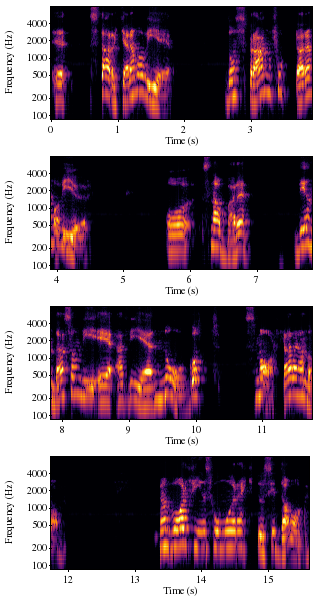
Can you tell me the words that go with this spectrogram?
eh, starkare än vad vi är. De sprang fortare än vad vi gör. Och snabbare. det enda som vi är, att vi är något smartare än dem. Men var finns Homo erectus idag?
